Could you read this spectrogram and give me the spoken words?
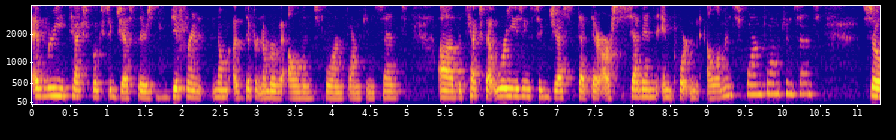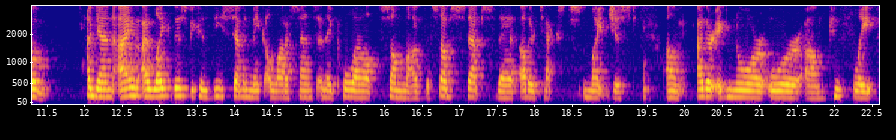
every textbook suggests there's different num- a different number of elements for informed consent. Uh, the text that we're using suggests that there are seven important elements for informed consent. So, again, I, I like this because these seven make a lot of sense and they pull out some of the sub steps that other texts might just um, either ignore or um, conflate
